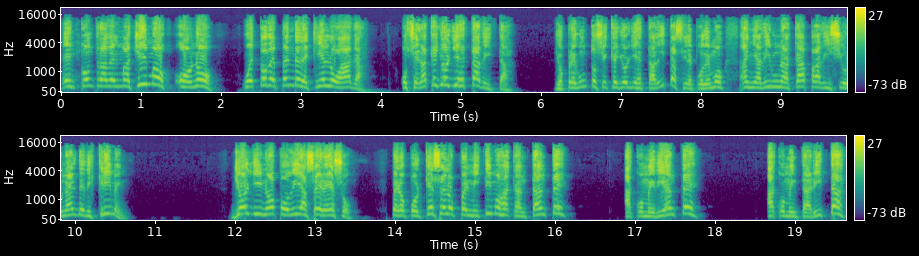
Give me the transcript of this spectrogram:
en contra del machismo o no? ¿O esto depende de quién lo haga? ¿O será que yo es estadista? Yo pregunto si es que Georgie es estadista, si le podemos añadir una capa adicional de discrimen. Georgie no podía hacer eso. Pero ¿por qué se lo permitimos a cantantes, a comediantes, a comentaristas,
